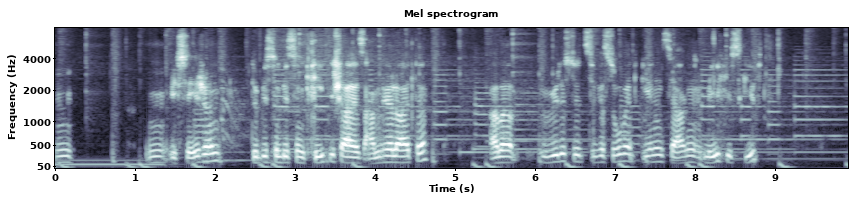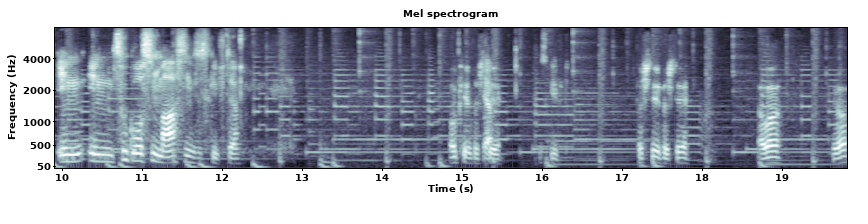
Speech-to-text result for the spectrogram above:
Hm. Hm, Ich sehe schon, du bist ein bisschen kritischer als andere Leute, aber würdest du jetzt sogar so weit gehen und sagen, Milch ist Gift? In, in zu großen Maßen ist es Gift, ja. Okay, verstehe, Das Gift. verstehe, verstehe. Aber ja,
